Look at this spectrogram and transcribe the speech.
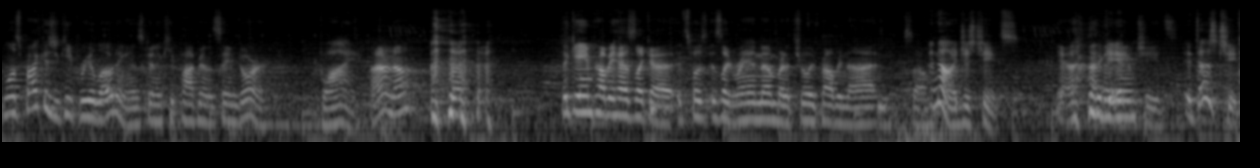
well, it's probably because you keep reloading and it's going to keep popping on the same door. Why? I don't know. the game probably has like a it's supposed it's like random, but it's really probably not. So no, it just cheats. Yeah, the ga- game cheats. It does cheat.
